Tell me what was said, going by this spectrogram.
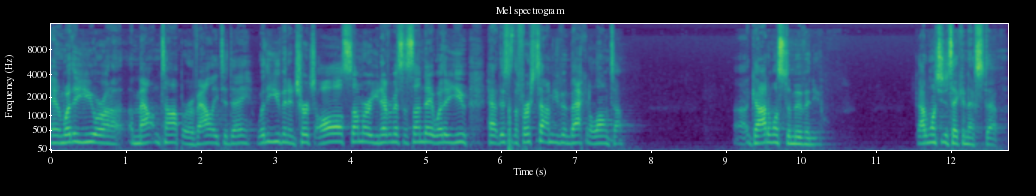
And whether you are on a, a, mountaintop or a valley today, whether you've been in church all summer, you never miss a Sunday, whether you have this is the first time you've been back in a long time, uh, God wants to move in you. God wants you to take a next step.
